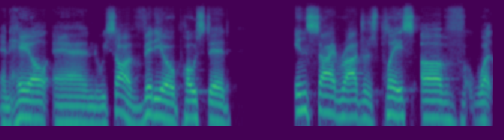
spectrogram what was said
and hail. And we saw a video posted inside Rogers Place of what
